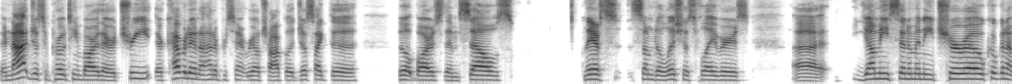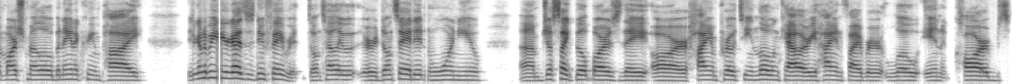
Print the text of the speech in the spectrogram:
They're not just a protein bar, they're a treat. They're covered in 100% real chocolate, just like the built bars themselves. They have s- some delicious flavors. Uh, yummy cinnamony churro, coconut marshmallow, banana cream pie. They're going to be your guys' new favorite. Don't tell you or don't say I didn't warn you. Um, just like Built Bars, they are high in protein, low in calorie, high in fiber, low in carbs.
